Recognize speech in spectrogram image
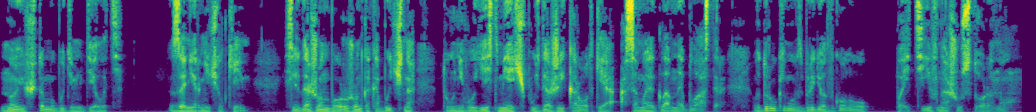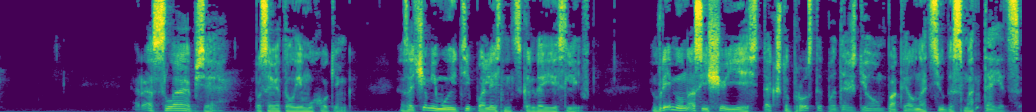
«Ну и что мы будем делать?» — занервничал Кейн. «Если даже он вооружен как обычно, то у него есть меч, пусть даже и короткий, а, а самое главное — бластер. Вдруг ему взбредет в голову пойти в нашу сторону». «Расслабься», — посоветовал ему Хокинг. «Зачем ему идти по лестнице, когда есть лифт? Время у нас еще есть, так что просто подождем, пока он отсюда смотается».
